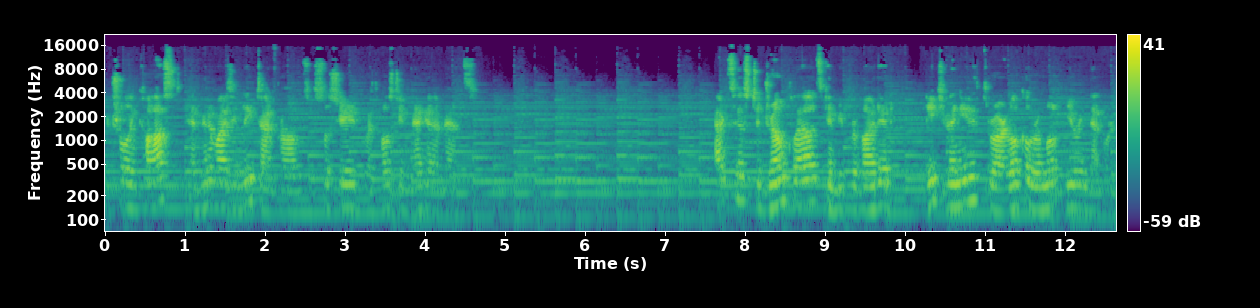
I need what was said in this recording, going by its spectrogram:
controlling cost, and minimizing lead time problems associated with hosting mega events. Access to drone clouds can be provided at each venue through our local remote viewing network.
